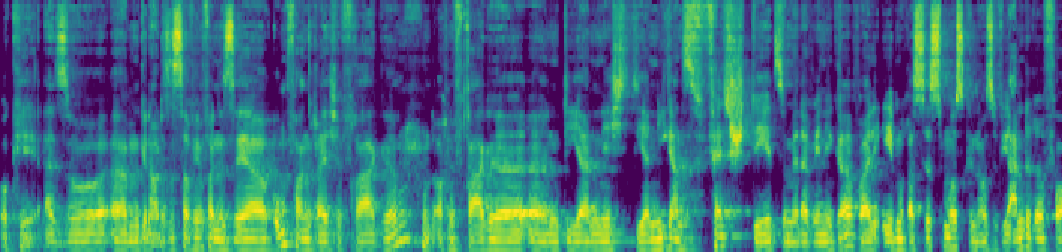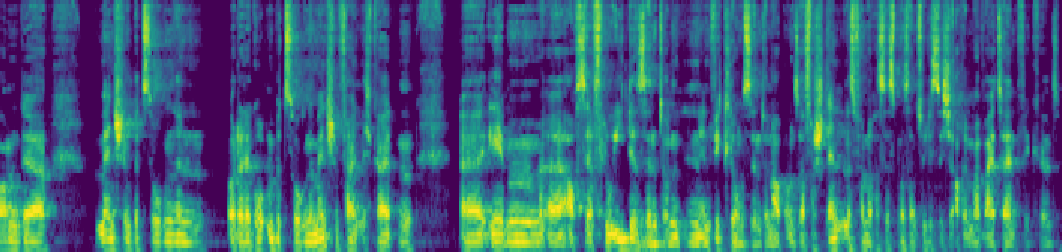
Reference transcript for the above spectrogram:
Okay, also ähm, genau, das ist auf jeden Fall eine sehr umfangreiche Frage und auch eine Frage, äh, die ja nicht, die ja nie ganz feststeht, so mehr oder weniger, weil eben Rassismus genauso wie andere Formen der menschenbezogenen oder der gruppenbezogene Menschenfeindlichkeiten äh, eben äh, auch sehr fluide sind und in Entwicklung sind und auch unser Verständnis von Rassismus natürlich sich auch immer weiterentwickelt.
